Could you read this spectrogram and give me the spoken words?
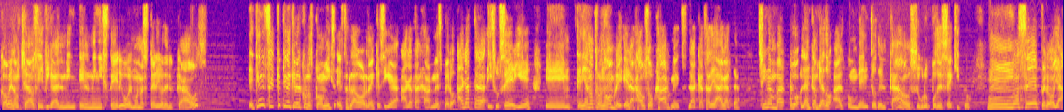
Coven of Chaos significa el, ministerio o el monasterio del caos. Eh, ¿Qué tiene que ver con los cómics? Esta es la orden que sigue Agatha Harness, pero Agatha y su serie eh, tenían otro nombre, era House of Harness, la casa de Agatha. Sin embargo, le han cambiado al convento del caos, su grupo de séquito. Mm, no sé, pero ya,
